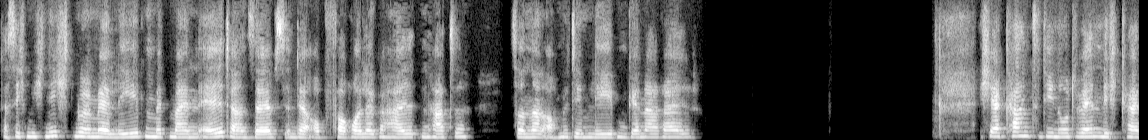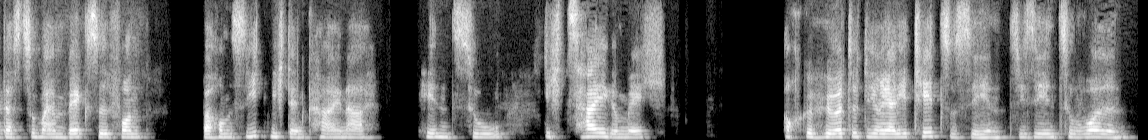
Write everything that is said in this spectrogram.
dass ich mich nicht nur im Erleben mit meinen Eltern selbst in der Opferrolle gehalten hatte, sondern auch mit dem Leben generell. Ich erkannte die Notwendigkeit, dass zu meinem Wechsel von Warum sieht mich denn keiner? hinzu, ich zeige mich, auch gehörte, die Realität zu sehen, sie sehen zu wollen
